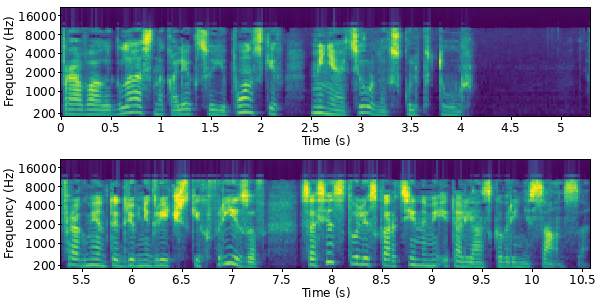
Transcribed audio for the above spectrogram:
провалы глаз на коллекцию японских миниатюрных скульптур. Фрагменты древнегреческих фризов соседствовали с картинами итальянского ренессанса,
